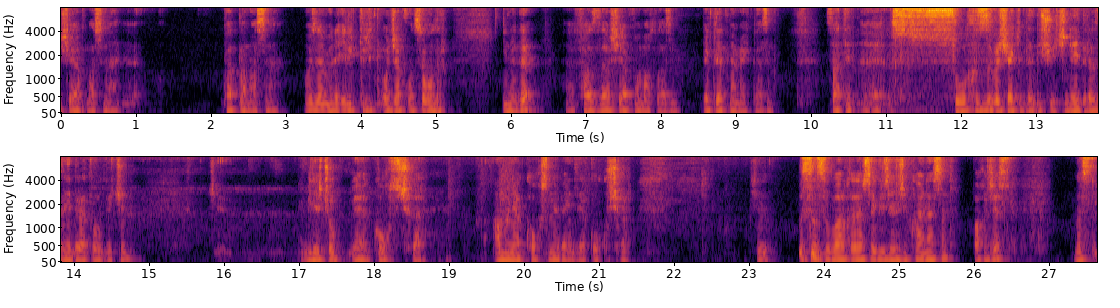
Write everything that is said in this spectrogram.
şey yapmasına, patlamasına. O yüzden böyle elektrik ocak olsa olur. Yine de e, fazla şey yapmamak lazım. Bekletmemek lazım. Zaten e, su hızlı bir şekilde düşüyor içinde hidrojen hidrat olduğu için. Bir de çok e, kokusu çıkar. Amonyak kokusuna benzer koku çıkar. Şimdi ısınsın bu arkadaşlar güzelce kaynasın. Bakacağız. Nasıl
